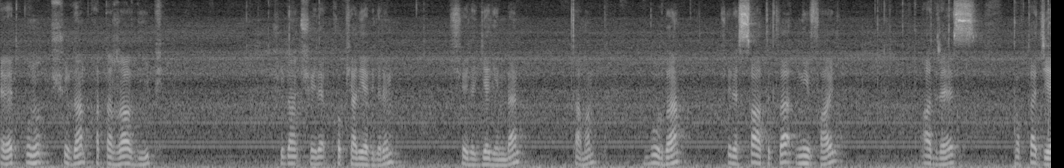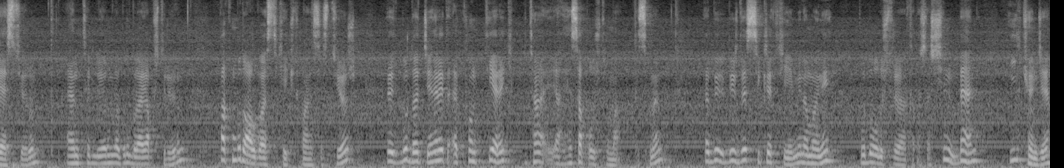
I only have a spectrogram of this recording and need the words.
Evet bunu şuradan hatta raw deyip şuradan şöyle kopyalayabilirim. Şöyle geleyim ben. Tamam. Burada şöyle sağ tıkla new file adres .cs diyorum. Enter'lıyorum ve bunu buraya yapıştırıyorum. Bakın bu da Algo SDK kütüphanesi istiyor. Ve burada generate account diyerek bir tane hesap oluşturma kısmı ve bir, bir de secret key mnemoni burada oluşturuyor arkadaşlar. Şimdi ben ilk önce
